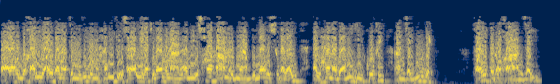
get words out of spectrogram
ورواه البخاري أيضا والترمذي من حديث إسرائيل كلاهما عن أبي إسحاق عمرو بن عبد الله السبيعي الهمداني الكوفي عن زيد. به طريق أخرى عن زيد.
